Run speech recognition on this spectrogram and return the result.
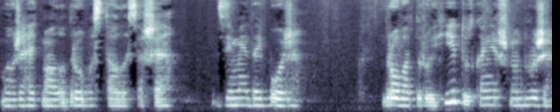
Бо вже геть мало дров осталося ще зими, дай Боже. Дрова дорогі, тут, звісно, дуже.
